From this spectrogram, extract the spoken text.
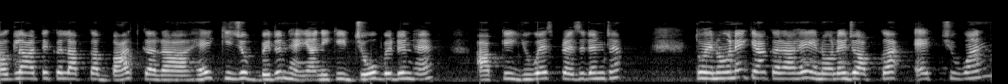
अगला आर्टिकल आपका बात कर रहा है कि जो बिडन है, यानी कि जो बिडन है, आपके यूएस प्रेसिडेंट है तो इन्होंने क्या करा है? इन्होंने जो आपका एच वन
